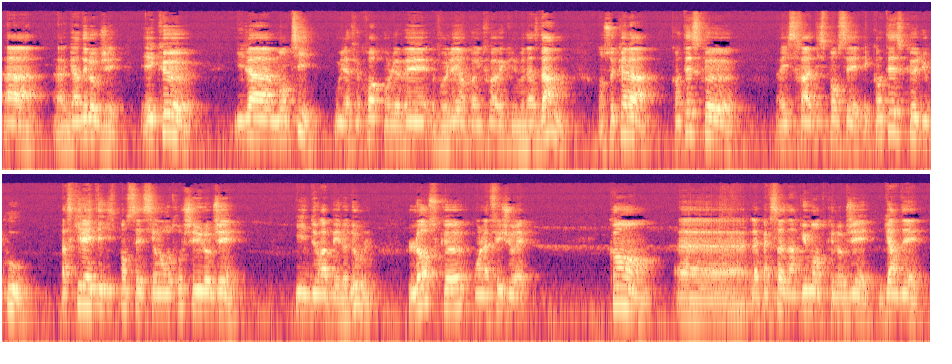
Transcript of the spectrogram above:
a, gardé l'objet et que il a menti ou il a fait croire qu'on lui avait volé encore une fois avec une menace d'arme, dans ce cas-là, quand est-ce que euh, il sera dispensé? Et quand est-ce que du coup, parce qu'il a été dispensé, si on le retrouve chez lui l'objet, il devra payer le double lorsque on l'a fait jurer. Quand euh, la personne argumente que l'objet gardé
